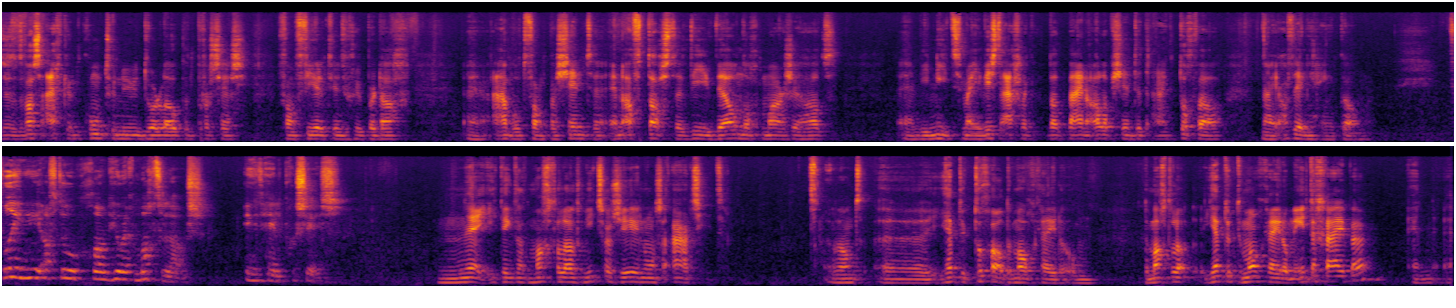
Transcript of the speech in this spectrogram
Dus het was eigenlijk een continu doorlopend proces van 24 uur per dag. Uh, aanbod van patiënten en aftasten wie wel nog marge had en wie niet. Maar je wist eigenlijk dat bijna alle patiënten uiteindelijk toch wel naar je afdeling gingen komen. Voel je je niet af en toe gewoon heel erg machteloos in het hele proces? Nee, ik denk dat machteloos niet zozeer in onze aard zit. Want uh, je hebt natuurlijk toch wel de mogelijkheden om de machtelo je hebt natuurlijk de mogelijkheden om in te grijpen en uh,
